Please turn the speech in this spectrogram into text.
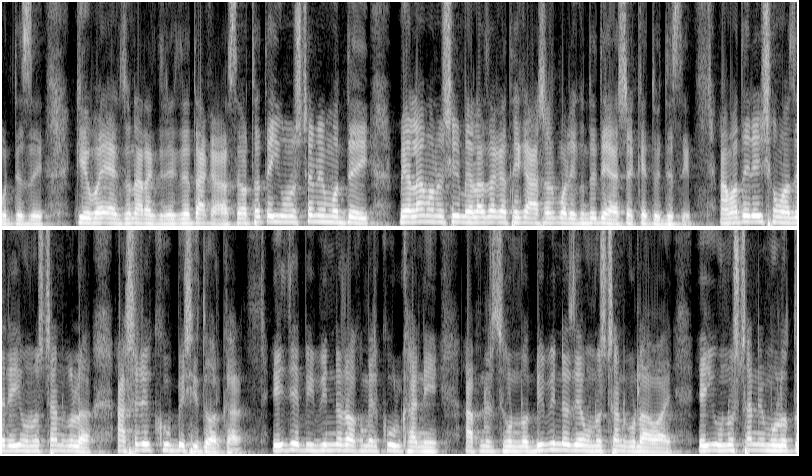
করতেছে, কেউ বা একজন আরেকজনের দিকে টাকা আছে। অর্থাৎ এই অনুষ্ঠানের মধ্যেই মেলা মানুষের মেলা জায়গা থেকে আসার পরে কিন্তু দেহা সাক্ষাৎ হইতেছে। আমাদের এই সমাজের এই অনুষ্ঠানগুলো আসলে খুব বেশি দরকার। এই যে বিভিন্ন রকমের কুলখানি, আপনার সুন্নত বিভিন্ন যে অনুষ্ঠানগুলো হয়, এই অনুষ্ঠানের মূলত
